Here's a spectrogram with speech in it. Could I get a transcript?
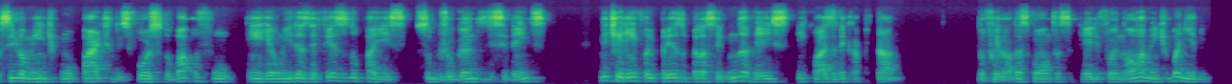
possivelmente como parte do esforço do Bakufu em reunir as defesas do país subjugando os dissidentes, Nichiren foi preso pela segunda vez e quase decapitado. No final das contas, ele foi novamente banido,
